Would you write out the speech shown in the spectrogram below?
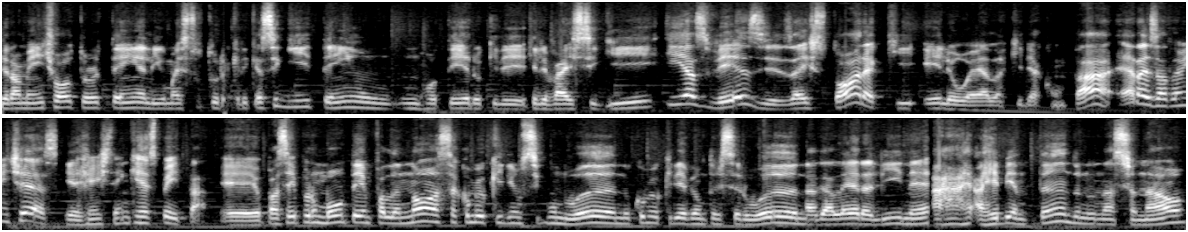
Geralmente o autor tem ali uma estrutura que ele quer seguir, tem um, um, roteiro que ele, que ele vai seguir, e às vezes a história que ele ou ela queria contar era exatamente essa. E a gente tem que respeitar. É, eu passei por um bom tempo falando, nossa, como eu queria um segundo ano, como eu queria ver um terceiro ano, a galera ali, né, arrebentando no Nacional.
